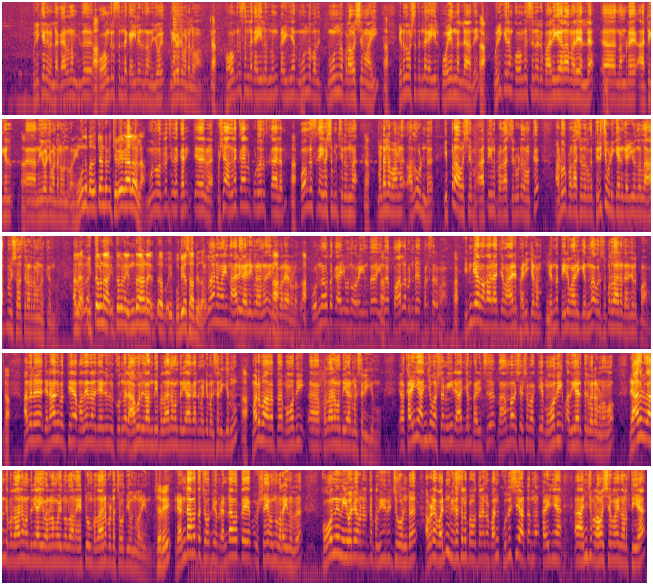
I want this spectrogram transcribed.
ഒരിക്കലുമല്ല. കാരണം ഇത് കോൺഗ്രസിന്റെ കയ്യിലിരുന്ന നിയോ നിയോജകമണ്ഡലമാണ്. കോൺഗ്രസിന്റെ കയ്യിൽ നിന്നും കഴിഞ്ഞ മൂന്ന് മൂന്ന് പ്രാവശ്യമായി ഇടതുപക്ഷത്തിന്റെ കയ്യിൽ പോയെന്നല്ലാതെ ഒരിക്കലും കോൺഗ്രസിന് ഒരു ബാലികേറ മലയല്ല നമ്മുടെ ആറ്റിങ്ങൽ നിയോജകമണ്ഡലം എന്ന് പറയും മൂന്ന് പതിറ്റാണ്ട് ഒരു ചെറിയ കാലമല്ല. മൂന്ന് പതിറ്റാണ്ട് പക്ഷെ അതിനേക്കാൾ കൂടുതൽ കാലം കോൺഗ്രസ് കൈവശം വെച്ചിരുന്ന മണ്ഡലമാണ്. അതുകൊണ്ട് ഇപ്രാവശ്യം ആറ്റിങ്ങൽ പ്രകാശത്തിലൂടെ നമുക്ക് അടൂർ പ്രകാശത്തിലൂടെ നമുക്ക് തിരിച്ചു പിടിക്കാൻ കഴിയുമെന്നുള്ള ആത്മവിശ്വാസത്തിലാണ് നമ്മൾ നിൽക്കുന്നത്. അല്ല ഇത്തവണ ഇത്തവണ എന്താണ് പുതിയ സാധ്യത? പ്രധാനമായും നാല് കാര്യങ്ങളാണ് എനിക്ക് പറയാനുള്ളത്. ഒന്നാമത്തെ കാര്യം എന്ന് പറയുന്നത് ഇത് പാർലമെന്റ് മത്സരമാണ്. ഇന്ത്യ മഹാരാജ്യം ആര് ഭരിക്കണം എന്ന് തീരുമാനിക്കുന്ന ഒരു സുപ്രധാന തെരഞ്ഞെടുപ്പാണ്. അതിൽ ജനാധിപത്യ മതേതര ജയിലിൽ നിൽക്കുന്ന രാഹുൽ ഗാന്ധി പ്രധാനമന്ത്രിയാകാൻ വേണ്ടി മത്സരിക്കുന്നു. മറുഭാഗത്ത് മോദി പ്രധാനമന്ത്രിയാകാൻ മത്സരിക്കുന്നു. കഴിഞ്ഞ അഞ്ച് വർഷം ഈ രാജ്യം ഭരിച്ച് നാമാവശേഷമാക്കിയ മോദി അധികാരത്തിൽ വരണമോ? രാഹുൽ ഗാന്ധി പ്രധാനമന്ത്രിയായി വരണമോ എന്നുള്ളതാണ് ഏറ്റവും പ്രധാനപ്പെട്ട ചോദ്യം എന്ന് പറയുന്നത്. ശരി. രണ്ടാമത്തെ ചോദ്യം രണ്ടാമത്തെ വിഷയം എന്ന് പറയുന്നത് കോന്നി നിയോജകമണ്ഡലത്തെ പ്രതികരിച്ചുകൊണ്ട് അവിടെ വൻ വികസന പ്രവർത്തനങ്ങൾ വൻ കുതിശിയാട്ടം കഴിഞ്ഞ അഞ്ച് പ്രാവശ്യമായി നടത്തിയ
